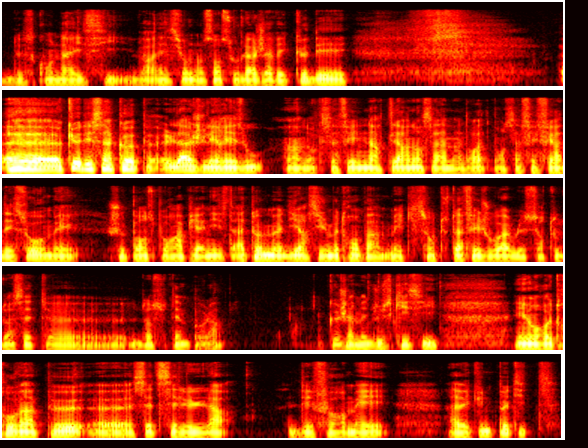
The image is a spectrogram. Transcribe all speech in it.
de ce qu'on a ici. variation dans le sens où là, j'avais que des euh, que des syncopes, là je les résous, hein, donc ça fait une alternance à la main droite, bon ça fait faire des sauts, mais je pense pour un pianiste, à toi de me dire si je me trompe, hein, mais qui sont tout à fait jouables, surtout dans, cette, euh, dans ce tempo-là, que j'amène jusqu'ici. Et on retrouve un peu euh, cette cellule-là, déformée, avec une petite,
